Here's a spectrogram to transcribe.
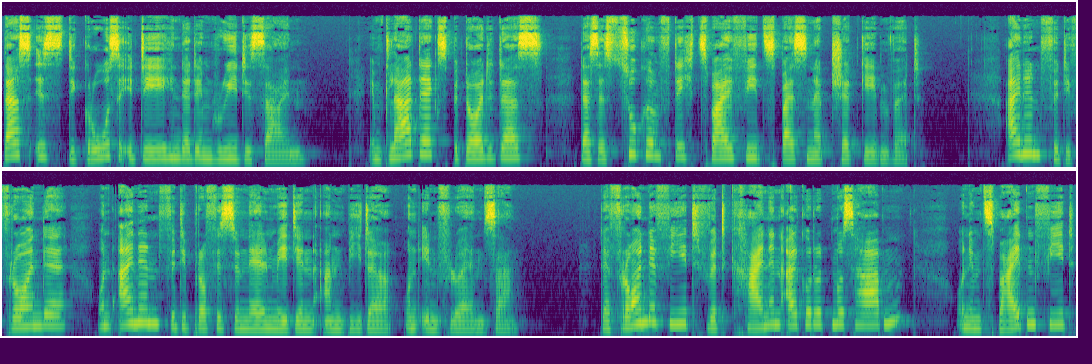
das ist die große Idee hinter dem Redesign. Im Klartext bedeutet das, dass es zukünftig zwei Feeds bei Snapchat geben wird. Einen für die Freunde und einen für die professionellen Medienanbieter und Influencer. Der Freunde-Feed wird keinen Algorithmus haben und im zweiten Feed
